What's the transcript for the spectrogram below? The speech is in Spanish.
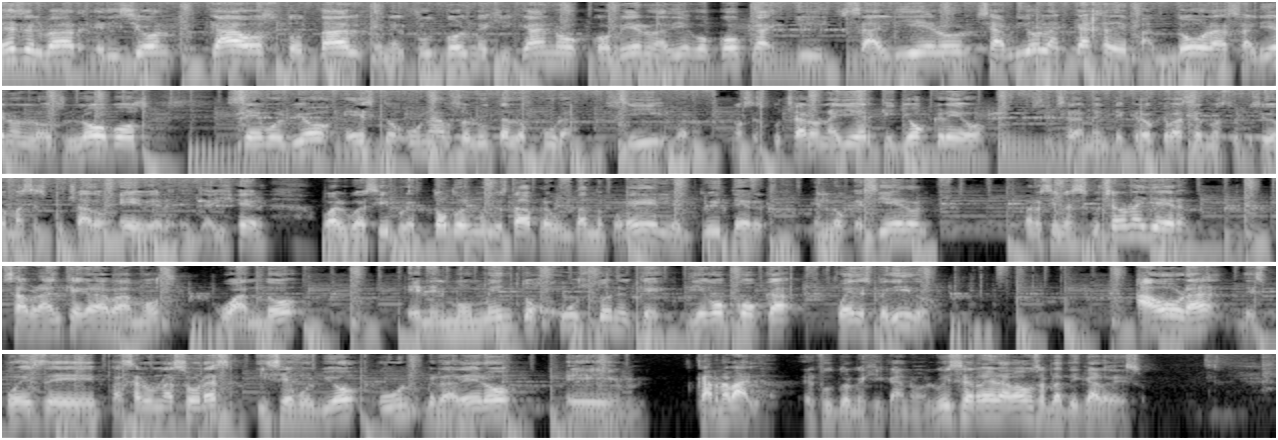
Desde el bar, edición caos total en el fútbol mexicano. Corrieron a Diego Coca y salieron, se abrió la caja de Pandora, salieron los lobos. Se volvió esto una absoluta locura. Sí, bueno, nos escucharon ayer, que yo creo, sinceramente, creo que va a ser nuestro episodio más escuchado ever, el de ayer, o algo así, porque todo el mundo estaba preguntando por él, en Twitter enloquecieron. Bueno, si nos escucharon ayer, sabrán que grabamos cuando en el momento justo en el que Diego Coca fue despedido. Ahora, después de pasar unas horas, y se volvió un verdadero eh, carnaval el fútbol mexicano. Luis Herrera, vamos a platicar de eso.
